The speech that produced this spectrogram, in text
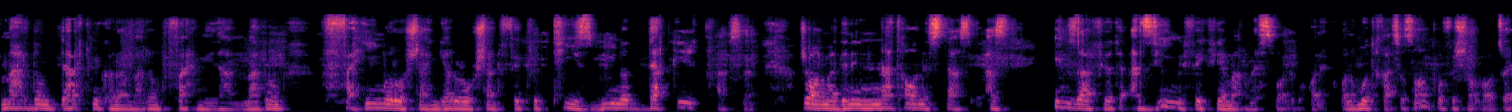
مردم درک می‌کنن مردم فهمیدن مردم فهیم و روشنگر و روشن فکر و تیزبین و دقیق هستن. جامعه مدنی نتانسته است از این ظرفیت عظیم فکری مردم استفاده بکنه. حالا متخصصان پروفشنال جای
